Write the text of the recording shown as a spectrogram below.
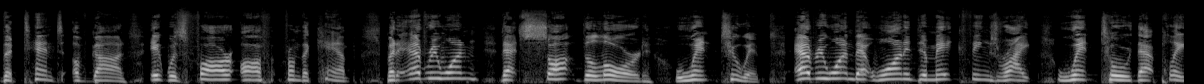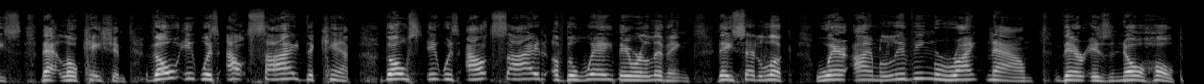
the tent of God. It was far off from the camp, but everyone that sought the Lord went to it. Everyone that wanted to make things right went to that place, that location. Though it was outside the camp, though it was outside of the way they were living, they said, Look, where I'm living right now, there is no hope.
